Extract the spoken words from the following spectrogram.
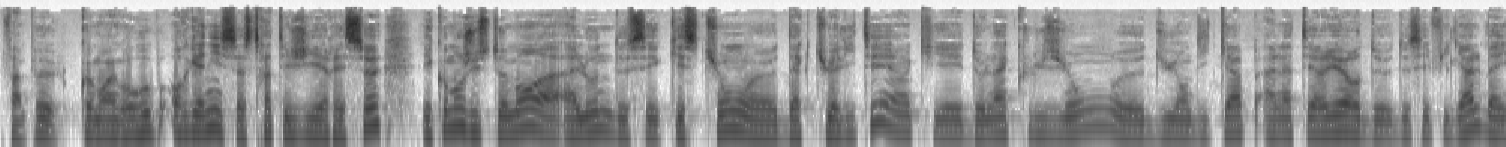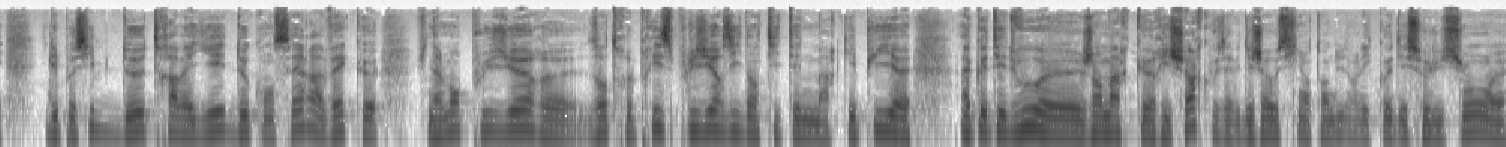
enfin peut, comment un gros groupe organise sa stratégie RSE et comment justement, à, l'aune de ces questions d'actualité, hein, qui est de l'inclusion du handicap à l'intérieur de, de, ces filiales, ben, il est possible de travailler de concert avec euh, finalement plusieurs euh, entreprises, plusieurs identités de marque. Et puis euh, à côté de vous, Jean-Marc Richard, que vous avez déjà aussi entendu dans l'écho des solutions,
